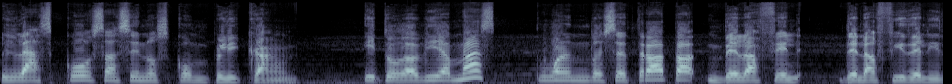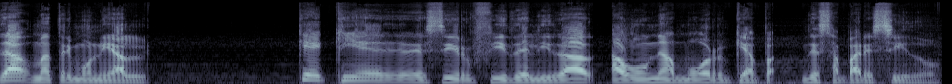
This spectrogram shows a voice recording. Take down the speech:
las cosas se nos complican. Y todavía más cuando se trata de la, de la fidelidad matrimonial. ¿Qué quiere decir fidelidad a un amor que ha desaparecido?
